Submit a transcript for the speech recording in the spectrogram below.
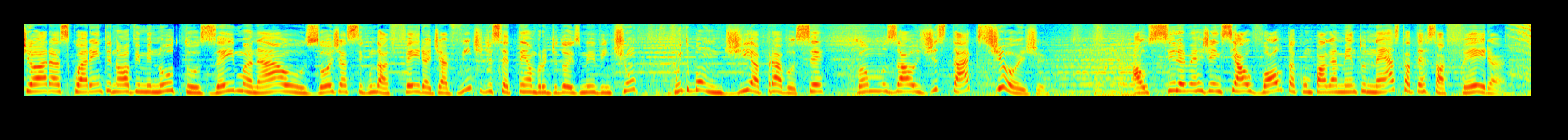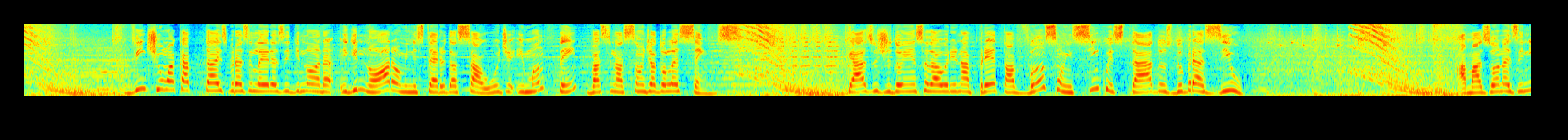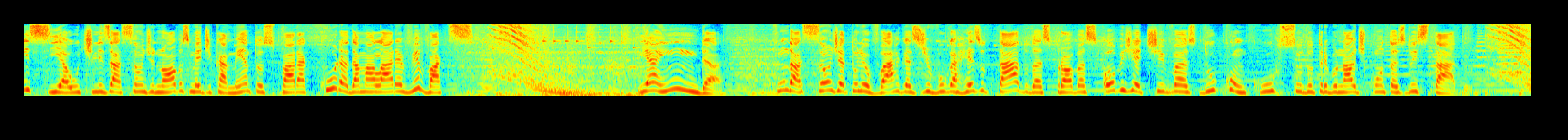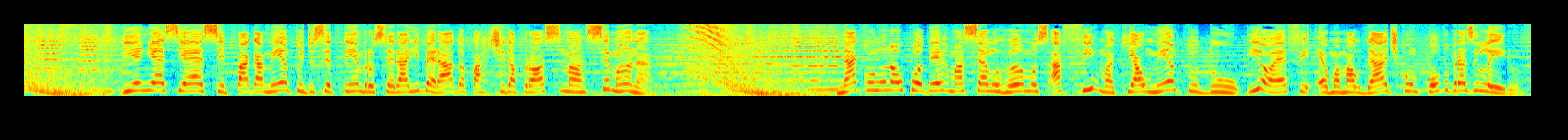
7 horas 49 minutos em Manaus. Hoje é segunda-feira, dia 20 de setembro de 2021. Muito bom dia para você. Vamos aos destaques de hoje. Auxílio emergencial volta com pagamento nesta terça-feira. 21 capitais brasileiras ignora, ignoram o Ministério da Saúde e mantém vacinação de adolescentes. Casos de doença da urina preta avançam em cinco estados do Brasil. Amazonas inicia a utilização de novos medicamentos para a cura da malária Vivax. E ainda, Fundação Getúlio Vargas divulga resultado das provas objetivas do concurso do Tribunal de Contas do Estado. INSS pagamento de setembro será liberado a partir da próxima semana. Na coluna O Poder, Marcelo Ramos afirma que aumento do IOF é uma maldade com o povo brasileiro.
